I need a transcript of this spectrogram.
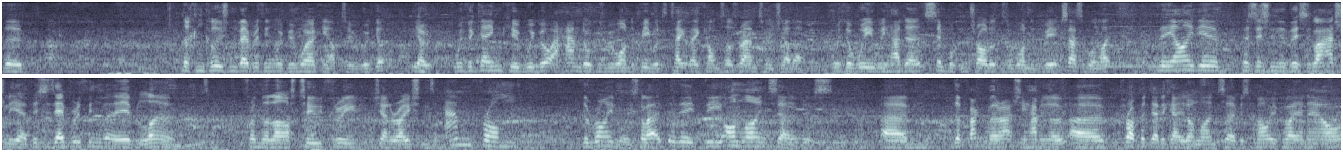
the the conclusion of everything we've been working up to. We've got, you know, with the GameCube, we built a handle because we wanted people to take their consoles around to each other. With the Wii, we had a simple controller because we wanted to be accessible. Like the idea of positioning this is like actually, yeah, this is everything that they've learned from the last two, three generations, and from the rivals. The, the, online service. Um, the fact that they're actually having a, a proper dedicated online service multiplayer now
